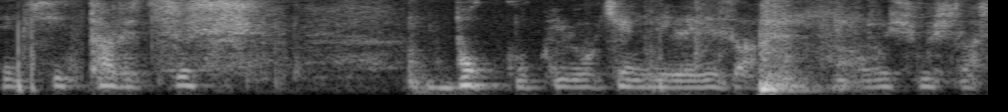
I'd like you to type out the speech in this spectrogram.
Hepsi tarıtsız. Bok kokuyor kendileri zaten. Alışmışlar.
